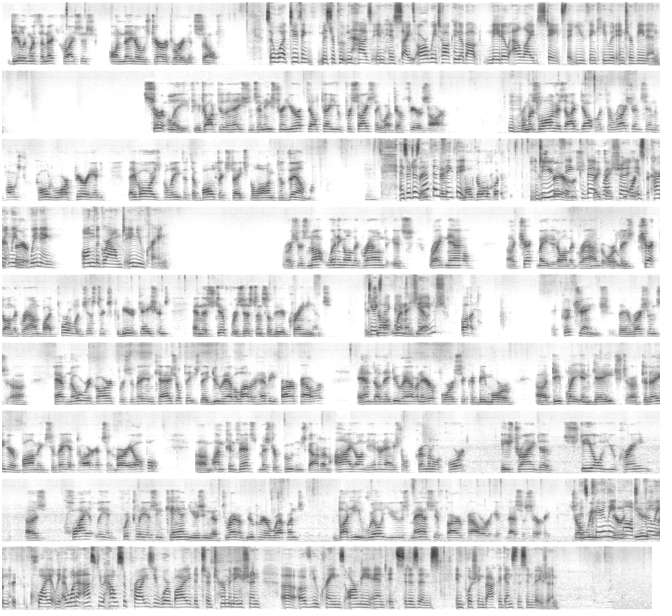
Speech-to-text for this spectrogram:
dealing with the next crisis on NATO's territory itself. So, what do you think Mr. Putin has in his sights? Are we talking about NATO allied states that you think he would intervene in? Certainly, if you talk to the nations in Eastern Europe, they'll tell you precisely what their fears are. From as long as I've dealt with the Russians in the post Cold War period, they've always believed that the Baltic states belong to them. And so, does They that then think that? Moldova Do you theirs. think that They Russia Georgia is currently theirs. winning on the ground in Ukraine? Russia's not winning on the ground. It's right now uh, checkmated on the ground, or at least checked on the ground by poor logistics, communications, and the stiff resistance of the Ukrainians. Do you it's not expect that winning to change? yet, but it could change. The Russians uh, have no regard for civilian casualties. They do have a lot of heavy firepower, and uh, they do have an air force that could be more uh, deeply engaged. Uh, today, they're bombing civilian targets in Mariupol. Um, I'm convinced Mr. Putin's got an eye on the International Criminal Court. He's trying to steal Ukraine as quietly and quickly as he can using the threat of nuclear weapons, but he will use massive firepower if necessary. So It's we, clearly not going quietly. I want to ask you how surprised you were by the determination uh, of Ukraine's army and its citizens in pushing back against this invasion.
